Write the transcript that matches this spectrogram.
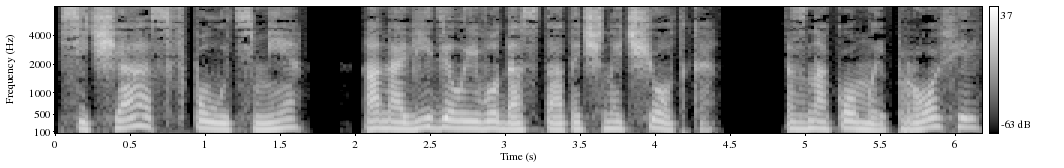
сейчас в полутьме она видела его достаточно четко. Знакомый профиль,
